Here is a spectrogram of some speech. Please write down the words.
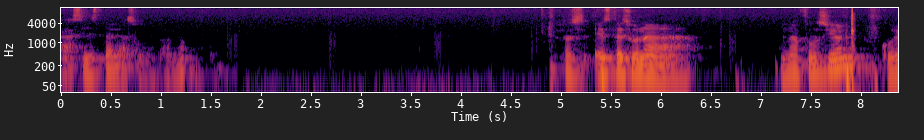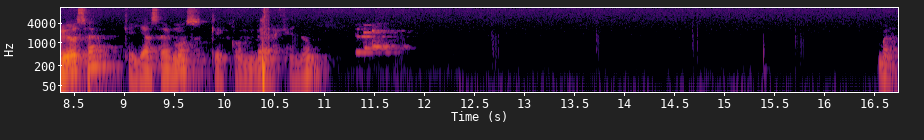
así está el asunto, ¿no? Entonces, esta es una, una función curiosa que ya sabemos que converge, ¿no? Bueno.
